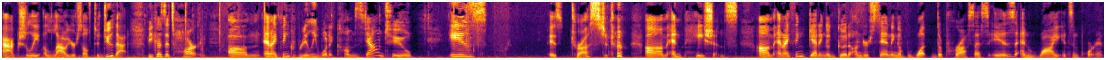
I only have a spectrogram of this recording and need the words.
actually allow yourself to do that? Because it's hard. Um, and I think really what it comes down to is is trust um, and patience. Um, and I think getting a good understanding of what the process is and why it's important.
